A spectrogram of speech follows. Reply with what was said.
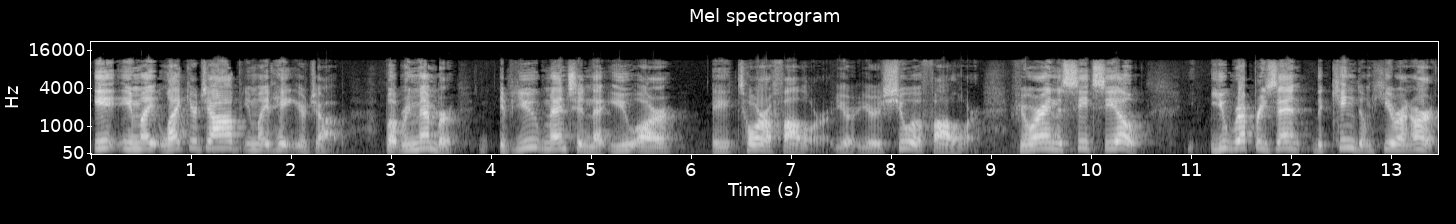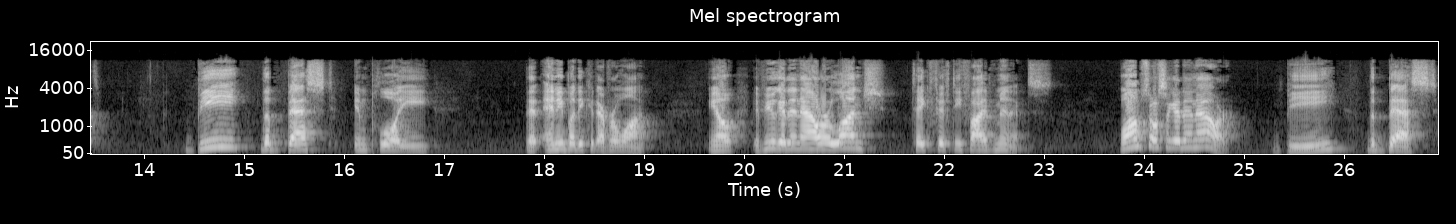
You, might like your job, you might hate your job. But remember, if you mention that you are a Torah follower, you're, you're a Yeshua follower, if you're wearing the CCO, you represent the kingdom here on earth. Be the best employee that anybody could ever want. You know, if you get an hour lunch, take 55 minutes. Well, I'm supposed to get an hour. Be the best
